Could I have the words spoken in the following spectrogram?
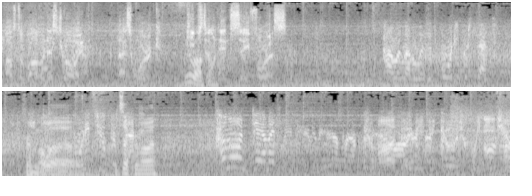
Hostile bomber destroyed. Nice work. Keep welcome. Stonehenge safe for us. Power level is at 40%. Promoa. 42%. What's up, Promoa? Baby. Be good. We need you.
